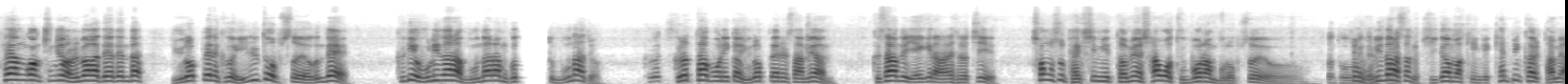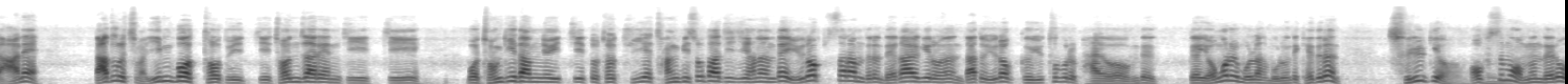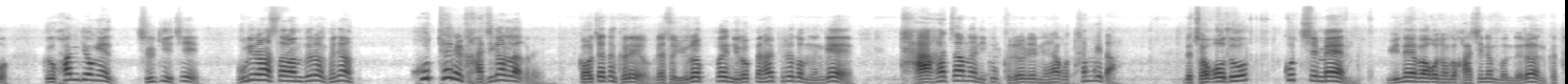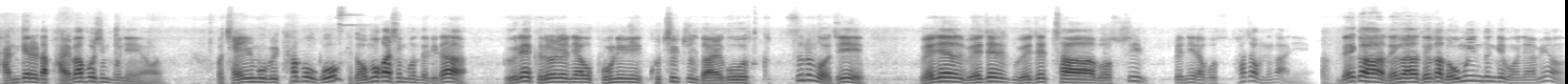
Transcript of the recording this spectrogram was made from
태양광 충전 얼마가 돼야 된다. 유럽 밴은 그거 일도 없어요. 근데 그게 우리나라 문화라면 그것도 문화죠. 그렇지 그렇다 보니까 유럽 밴을 사면 그 사람들 얘기를 안 해서 그렇지 청수 110리터면 샤워 두 번 한 물 없어요. 될 우리나라. 사람들 기가 막힌 게 캠핑카를 타면 안에 나도 그렇지만 인버터도 있지 전자레인지 있지 뭐 전기 담요 있지 또 저 뒤에 장비 쏟아지지 하는데 유럽 사람들은 내가 알기로는 나도 유럽 그 유튜브를 봐요 근데 내가 영어를 몰라서 모르는데 걔들은 즐겨 없으면 음. 없는 대로 그 환경에 즐기지 우리나라 사람들은 그냥 호텔을 가져갈라 그래 그 어쨌든 그래요 그래서 유럽밴 유럽밴 할 필요도 없는 게 다 하자는 있고 그러려니 하고 탑니다 근데 적어도 코치맨, 위네바고 정도 가시는 분들은 그 단계를 다 밟아보신 분이에요. 뭐 제일 모빌 타보고 이렇게 넘어가신 분들이라 의뢰 그러려니 하고 본인이 고칠 줄도 알고 그- 쓰는 거지. 외제 외제 외제차 뭐 수입 밴이라고 하자 없는 거 아니에요. 내가 내가 내가 너무 힘든 게 뭐냐면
